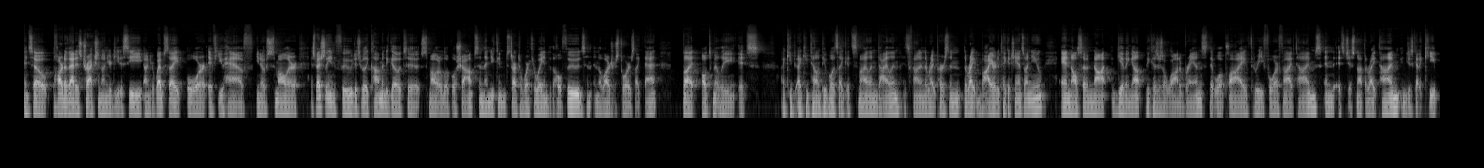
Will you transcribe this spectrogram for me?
and so part of that is traction on your D2C on your website, or if you have, you know, smaller, especially in food, it's really common to go to smaller local shops and then you can start to work your way into the Whole Foods and, and the larger stores like that. But ultimately it's I keep I keep telling people it's like it's smiling, dialing. It's finding the right person, the right buyer to take a chance on you, and also not giving up because there's a lot of brands that will apply three, four, five times, and it's just not the right time. And you just got to keep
